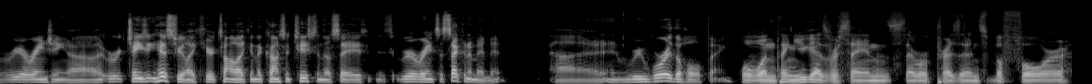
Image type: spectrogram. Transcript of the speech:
rearranging, uh, changing history. Like here, like in the Constitution, they'll say rearrange the Second Amendment uh, and reword the whole thing. Well, one thing you guys were saying is there were presidents before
